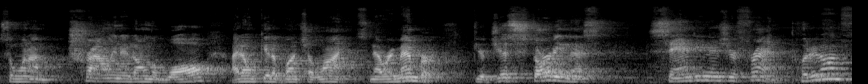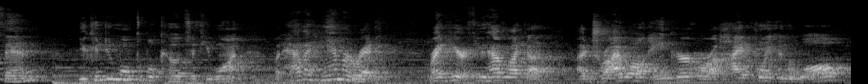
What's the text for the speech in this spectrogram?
So when I'm troweling it on the wall, I don't get a bunch of lines. Now remember, if you're just starting this, sanding is your friend. Put it on thin. You can do multiple coats if you want, but have a hammer ready. Right here, if you have like a, a drywall anchor or a high point in the wall,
